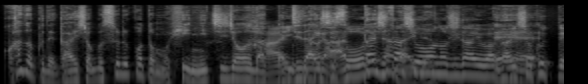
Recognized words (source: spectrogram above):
家族で外食することも非日常だった時代があったじゃないですか。昭和の時代は外食って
